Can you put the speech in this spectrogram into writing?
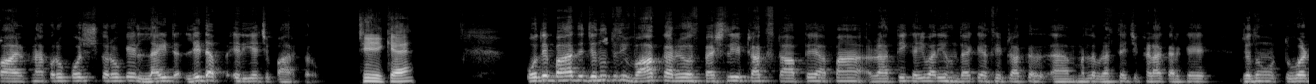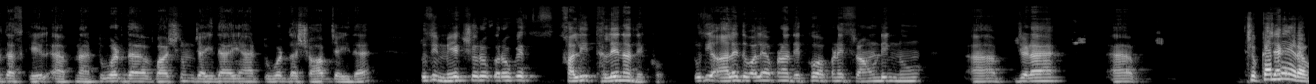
ਪਾਰਕ ਨਾ ਕਰੋ ਕੋਸ਼ਿਸ਼ ਕਰੋ ਕਿ ਲਾਈਟ ਲਿਡ ਅਪ ਏਰੀਆ 'ਚ ਪਾਰਕ ਕਰੋ। ਠੀਕ ਹੈ। ਉਹਦੇ ਬਾਅਦ ਜਦੋਂ ਤੁਸੀਂ ਵਾਕ ਕਰ ਰਹੇ ਹੋ ਸਪੈਸ਼ਲੀ ਟਰੱਕ ਸਟਾਪ ਤੇ ਆਪਾਂ ਰਾਤੀ ਕਈ ਵਾਰੀ ਹੁੰਦਾ ਹੈ ਕਿ ਅਸੀਂ ਟਰੱਕ ਮਤਲਬ ਰਸਤੇ 'ਚ ਖੜਾ ਕਰਕੇ ਜਦੋਂ ਟੂਵਰਡ ਦਾ ਸਕੇਲ ਆਪਣਾ ਟੂਵਰਡ ਦਾ ਵਾਸ਼ਰੂਮ ਜਾਈਦਾ ਹੈ ਜਾਂ ਟੂਵਰਡ ਦਾ ਸ਼ਾਪ ਜਾਈਦਾ ਹੈ ਤੁਸੀਂ ਮੇਕ ਸ਼ੋਰ ਕਰੋ ਕਿ ਖਾਲੀ ਥੱਲੇ ਨਾ ਦੇਖੋ। ਤੁਸੀਂ ਆਲੇ ਦੁਆਲੇ ਆਪਣਾ ਦੇਖੋ ਆਪਣੇ ਸਰਾਊਂਡਿੰਗ ਨੂੰ ਜਿਹੜਾ ਚੁਕੰਨੇ ਰਹੋ।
